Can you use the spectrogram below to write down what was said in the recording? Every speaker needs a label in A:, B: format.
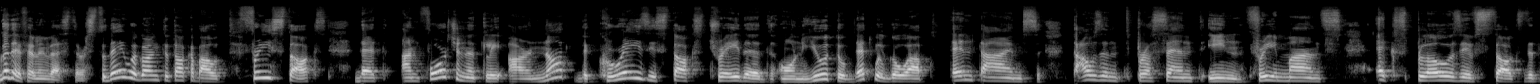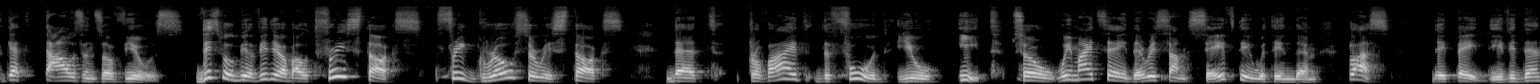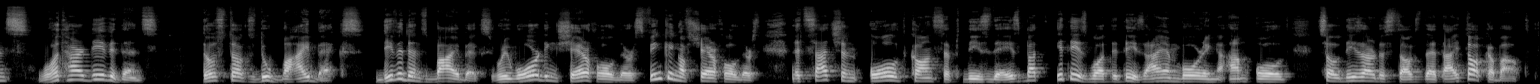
A: Good day fellow investors. Today we're going to talk about three stocks that unfortunately are not the crazy stocks traded on YouTube that will go up 10 times, 1000% in 3 months, explosive stocks that get thousands of views. This will be a video about three stocks, three grocery stocks that provide the food you eat. So we might say there is some safety within them plus they pay dividends. What are dividends? Those stocks do buybacks, dividends buybacks, rewarding shareholders, thinking of shareholders. That's such an old concept these days, but it is what it is. I am boring, I'm old, so these are the stocks that I talk about.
